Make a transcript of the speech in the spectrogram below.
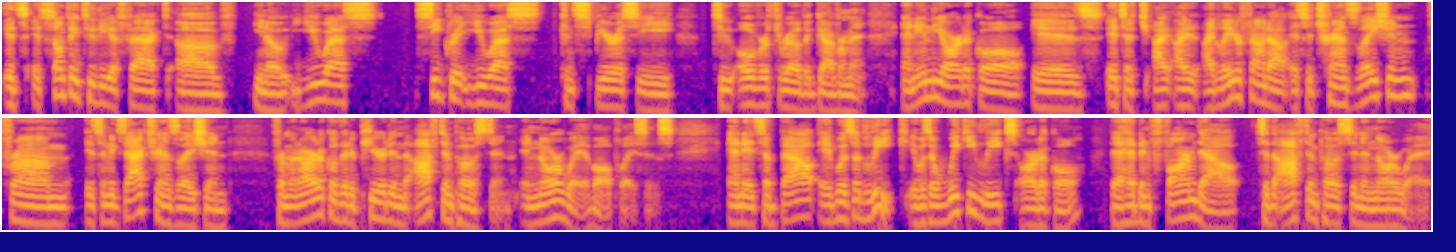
it's it's something to the effect of you know U.S. secret U.S. conspiracy to overthrow the government. And in the article is it's a I, I, I later found out it's a translation from it's an exact translation from an article that appeared in the Aftenposten in Norway of all places. And it's about it was a leak. It was a WikiLeaks article that had been farmed out to the Aftenposten in Norway.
